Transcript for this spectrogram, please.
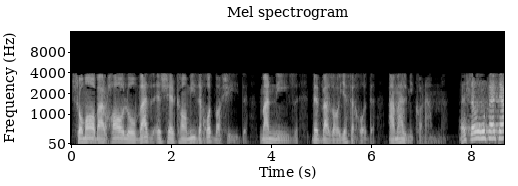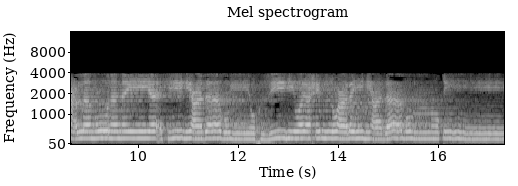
شما بر حال و وضع شرکامیز خود باشید. من نیز به وظایف خود عمل می کنم فسوف تعلمون من يأتيه عذاب يخزيه ويحل عليه عذاب مقیم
